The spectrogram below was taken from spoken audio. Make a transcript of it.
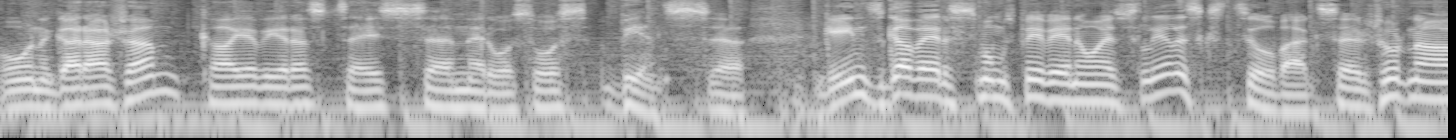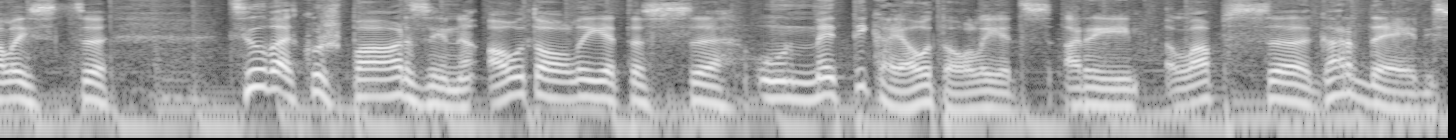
Un garāžā, kā jau ierasts, es nerosos viens. Gins Gavers mums pievienojas lielisks cilvēks, žurnālists Cilvēks, kurš pārzina autolietas, eh, un ne tikai autolietas, arī labs eh, gardēdis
